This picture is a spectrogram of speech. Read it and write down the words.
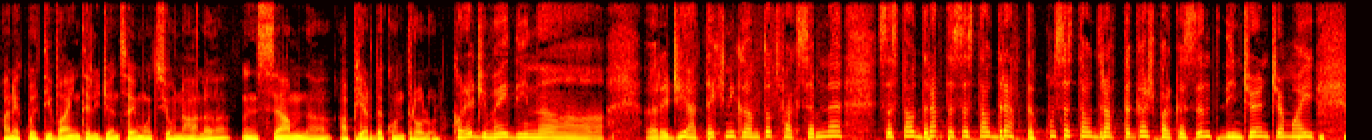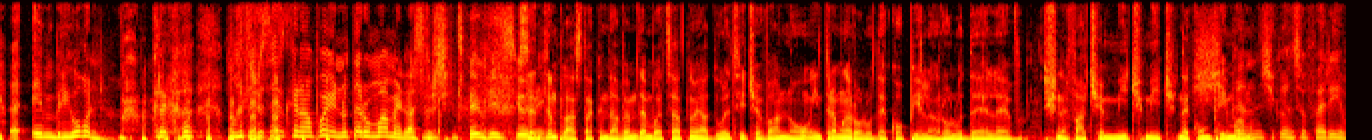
a ne cultiva inteligența emoțională înseamnă a pierde controlul. Colegii mei din uh, regia tehnică îmi tot fac semne să stau dreaptă, să stau dreaptă. Cum să stau dreaptă, Gașpar? Că sunt din ce în ce mai uh, embrion. Cred că mă mă trezesc înapoi, nu te mamei la sfârșitul emisiunii. Se întâmplă asta când avem de învățat noi adulții ceva nou, intrăm în rolul de copil, în rolul de elev și ne facem mici, mici, ne comprimăm. Și când, și când suferim.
